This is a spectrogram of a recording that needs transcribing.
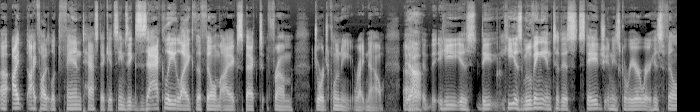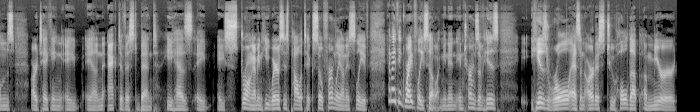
Uh, I I thought it looked fantastic. It seems exactly like the film I expect from George Clooney right now. Uh, he is the he is moving into this stage in his career where his films are taking a an activist bent. He has a a strong. I mean, he wears his politics so firmly on his sleeve, and I think rightfully so. I mean, in, in terms of his his role as an artist to hold up a mirror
